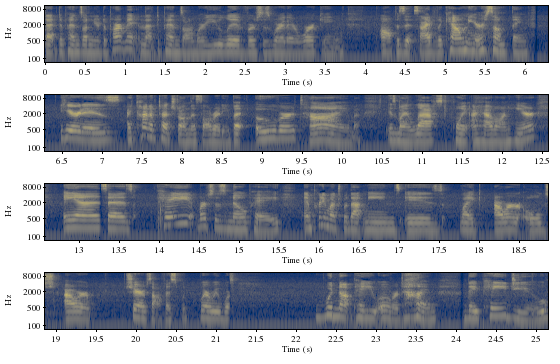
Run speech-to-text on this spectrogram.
that depends on your department and that depends on where you live versus where they're working opposite side of the county or something here it is. I kind of touched on this already, but overtime is my last point I have on here. And says pay versus no pay. And pretty much what that means is like our old, our sheriff's office where we work would not pay you overtime. They paid you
